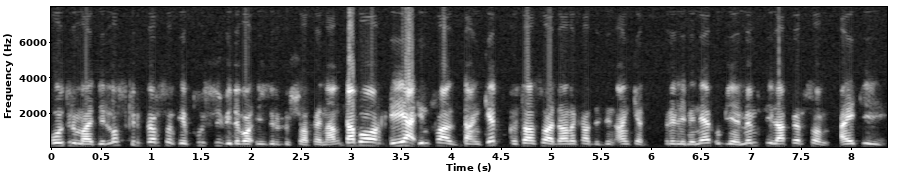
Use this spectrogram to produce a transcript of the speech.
Autrement dit, lorsqu'une personne est poursuivie devant une juridiction pénale, d'abord il y a une phase d'enquête, que ce soit dans le cadre d'une enquête préliminaire ou bien même si la personne a été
